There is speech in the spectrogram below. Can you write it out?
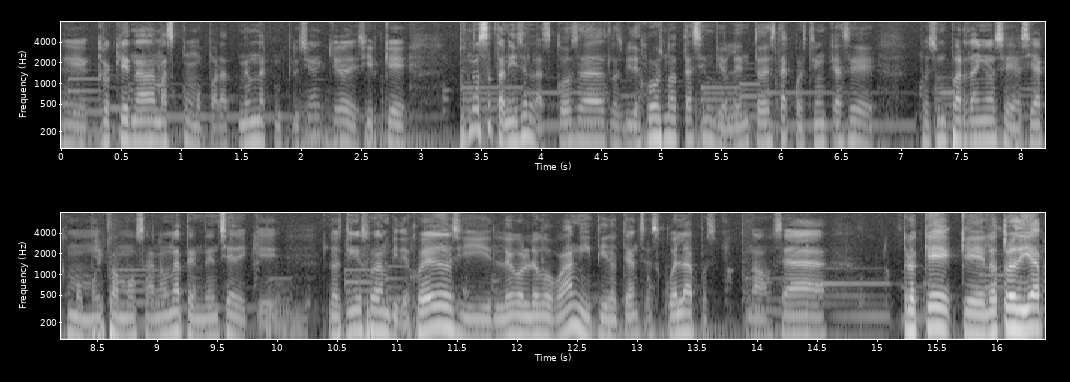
eh, creo que nada más como para tener una conclusión, quiero decir que pues no satanicen las cosas, los videojuegos no te hacen violento, esta cuestión que hace pues un par de años se hacía como muy famosa, ¿no? Una tendencia de que los niños juegan videojuegos y luego luego van y tirotean su escuela, pues no, o sea, creo que, que el otro día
